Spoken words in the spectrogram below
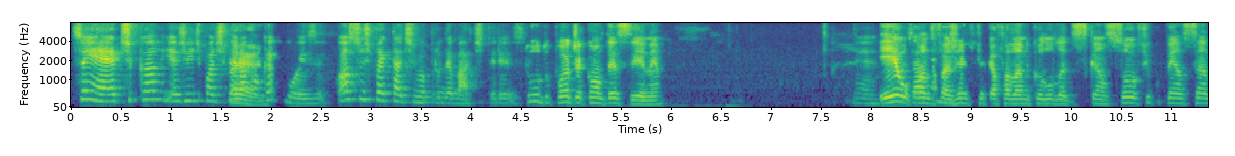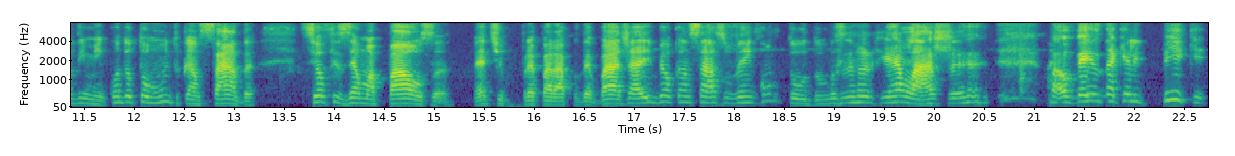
sem ética e a gente pode esperar é. qualquer coisa. Qual a sua expectativa para o debate, Tereza? Tudo pode acontecer, né? É, eu, exatamente. quando a gente fica falando que o Lula descansou, eu fico pensando em mim. Quando eu estou muito cansada, se eu fizer uma pausa, né, tipo preparar para o debate, aí meu cansaço vem com tudo, relaxa. Talvez naquele pique,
